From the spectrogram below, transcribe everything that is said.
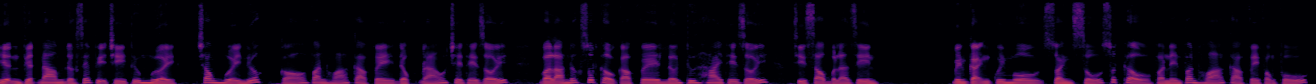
Hiện Việt Nam được xếp vị trí thứ 10 trong 10 nước có văn hóa cà phê độc đáo trên thế giới và là nước xuất khẩu cà phê lớn thứ hai thế giới chỉ sau Brazil. Bên cạnh quy mô doanh số xuất khẩu và nền văn hóa cà phê phong phú,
